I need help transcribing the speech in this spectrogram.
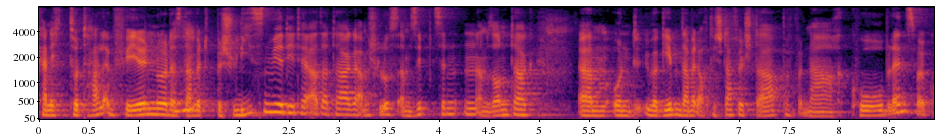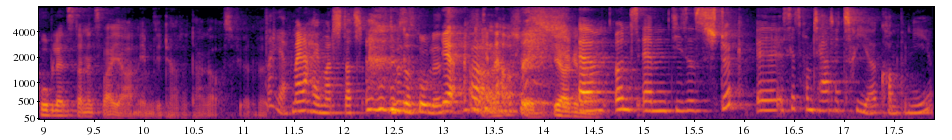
kann ich total empfehlen, nur dass mhm. damit beschließen wir die Theatertage am Schluss, am 17., am Sonntag ähm, und übergeben damit auch die Staffelstab nach Koblenz, weil Koblenz dann in zwei Jahren eben die Theatertage ausführen wird. Naja, ah meine Heimatstadt. Du bist aus Koblenz? ja, ah, genau. Schön. Ja, genau. Ähm, und ähm, dieses Stück äh, ist jetzt vom Theater Trier Company,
